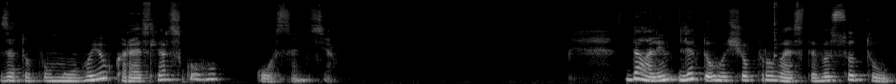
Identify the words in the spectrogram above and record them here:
за допомогою креслярського косинця. Далі, для того, щоб провести висоту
